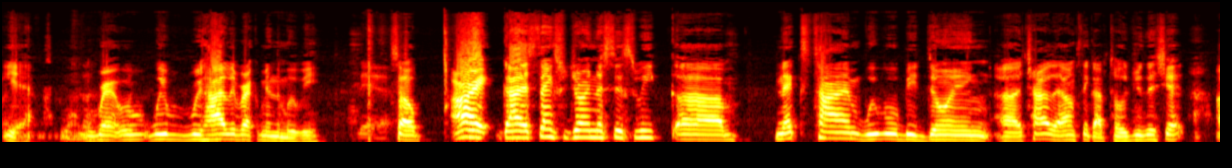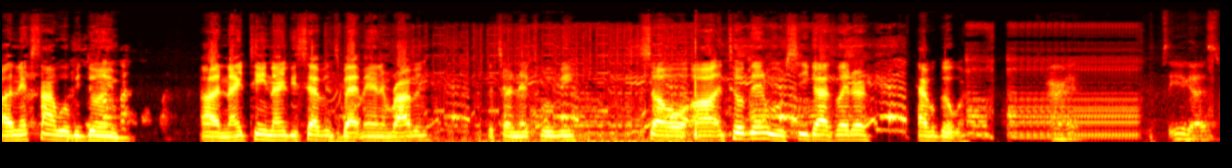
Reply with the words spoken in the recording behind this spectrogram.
yeah, Re- we we highly recommend the movie. Yeah. So, all right, guys, thanks for joining us this week. Um, next time we will be doing uh, Charlie. I don't think I've told you this yet. Uh, next time we'll be doing uh, 1997's Batman and Robin. That's our next movie. So uh, until then, we will see you guys later. Have a good one. All right. See you guys.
